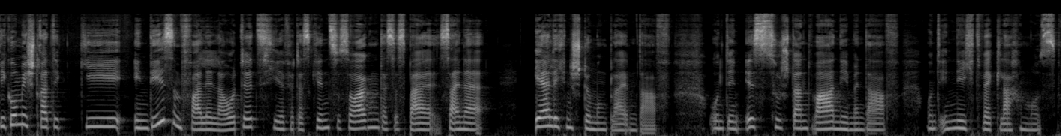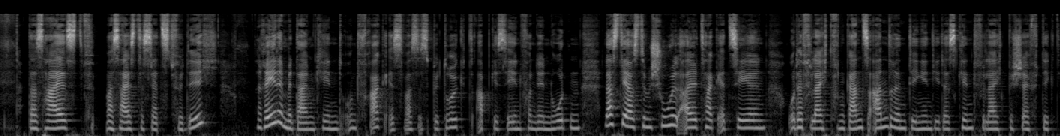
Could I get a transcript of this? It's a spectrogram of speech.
Die Gummistrategie in diesem Falle lautet, hier für das Kind zu sorgen, dass es bei seiner ehrlichen Stimmung bleiben darf und den Ist-Zustand wahrnehmen darf und ihn nicht weglachen muss. Das heißt, was heißt das jetzt für dich? Rede mit deinem Kind und frag es, was es bedrückt, abgesehen von den Noten. Lass dir aus dem Schulalltag erzählen oder vielleicht von ganz anderen Dingen, die das Kind vielleicht beschäftigt,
